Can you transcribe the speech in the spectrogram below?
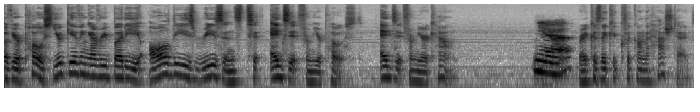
of your post you're giving everybody all these reasons to exit from your post exit from your account Yeah. right? Because they could click on the hashtags.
